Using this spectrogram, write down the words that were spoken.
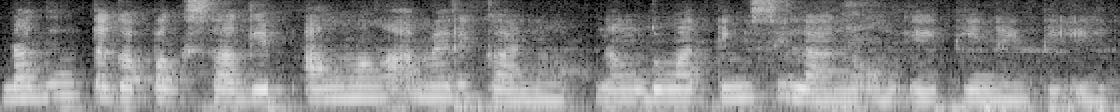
naging tagapagsagip ang mga Amerikano nang dumating sila noong 1898.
